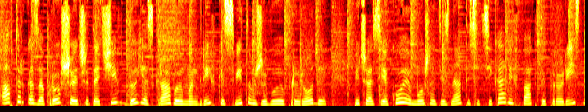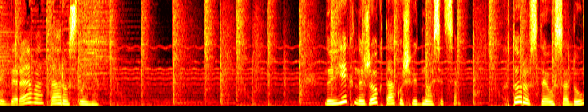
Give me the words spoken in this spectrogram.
Авторка запрошує читачів до яскравої мандрівки світом живої природи, під час якої можна дізнатися цікаві факти про різні дерева та рослини. До її книжок також відносяться Хто росте у саду,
